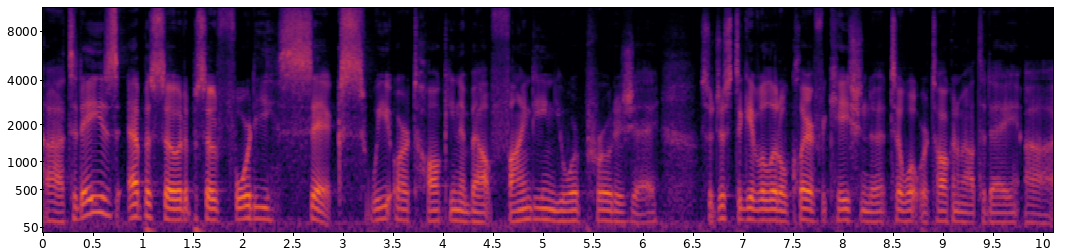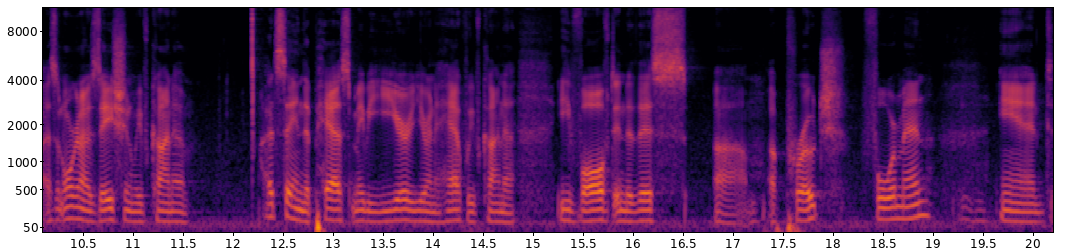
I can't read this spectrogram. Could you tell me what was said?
Uh, today's episode, episode 46, we are talking about finding your protege. So, just to give a little clarification to, to what we're talking about today, uh, as an organization, we've kind of, I'd say in the past maybe year, year and a half, we've kind of evolved into this um, approach for men. And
